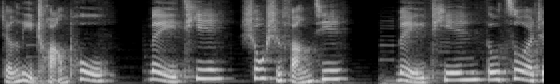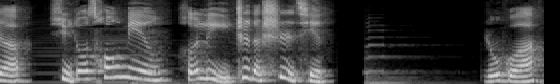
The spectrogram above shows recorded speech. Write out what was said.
整理床铺，每天收拾房间，每天都做着许多聪明和理智的事情。如果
